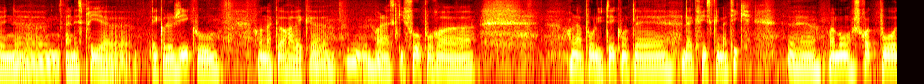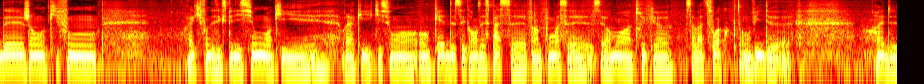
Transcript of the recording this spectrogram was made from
une, euh, un esprit euh, écologique ou en accord avec euh, voilà, ce qu'il faut pour, voilà, pour lutter contre la crise climatique. bon, je crois que pour des gens qui font qui font des expéditions, qui, voilà, qui, qui sont en, quête de ces grands espaces. Enfin, pour moi, c'est vraiment un truc, ça va de soi, quoi, que tu as envie de, de,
